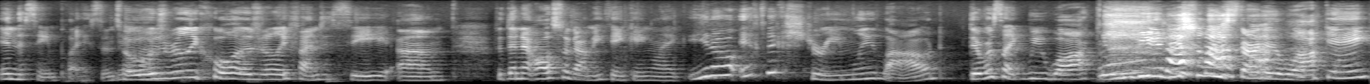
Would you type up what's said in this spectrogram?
in the same place. And so Yeah. it was really cool. It was really fun to see. Um, but then it also got me thinking, like, you know, it's extremely loud. There was like, we walked, we initially started walking,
